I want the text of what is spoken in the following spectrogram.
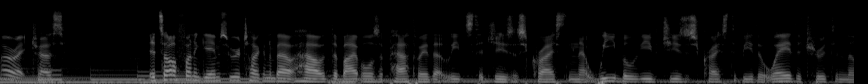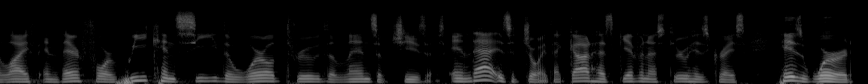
All right, Travis. It's all fun and games. We were talking about how the Bible is a pathway that leads to Jesus Christ and that we believe Jesus Christ to be the way, the truth, and the life, and therefore we can see the world through the lens of Jesus. And that is a joy that God has given us through His grace, His word,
